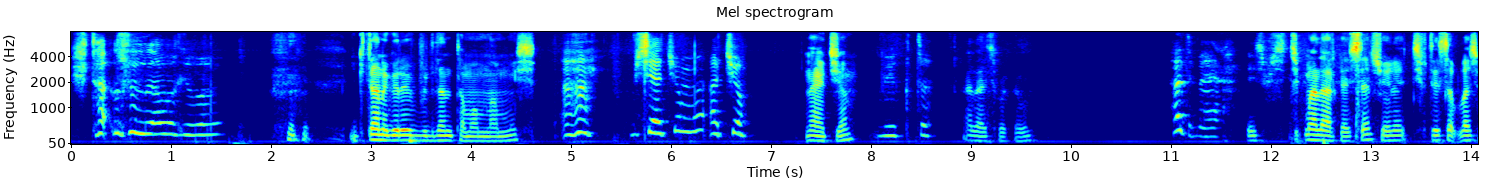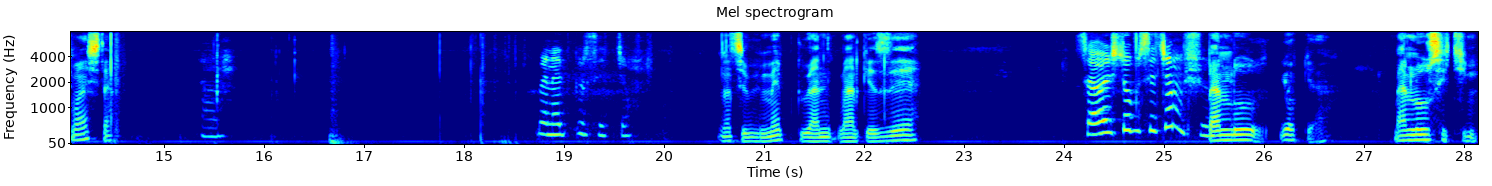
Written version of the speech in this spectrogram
Şu tatlılığa bak ya. İki tane görev birden tamamlanmış. Aha. Bir şey açıyor mu? Açıyorum. Ne açıyorsun? Büyük kutu. Hadi aç bakalım. Hadi be. Hiçbir şey çıkmadı arkadaşlar. Şöyle çift hesaplaşma aç da. Tamam. Ben Edgar seçeceğim. Nasıl bir map? Güvenlik merkezi. Savaş topu seçeceğim mi şu? Ben Lu yok ya. Ben Lu seçeyim.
